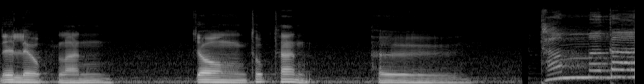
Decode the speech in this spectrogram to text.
ได้เร็วพลันจองทุกท่านเธอธรรมกา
